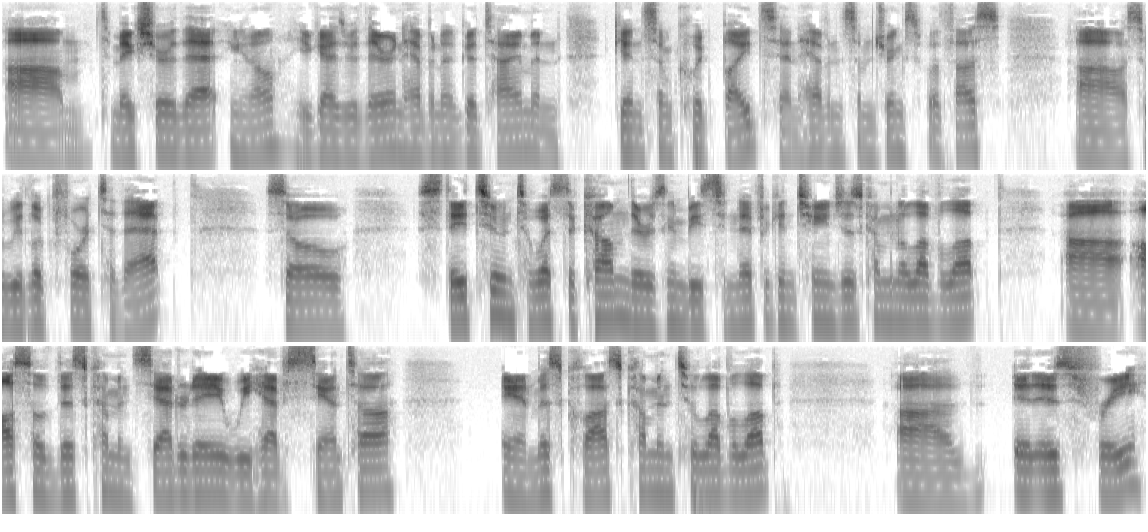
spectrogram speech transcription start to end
um, to make sure that you know you guys are there and having a good time and getting some quick bites and having some drinks with us. Uh, so we look forward to that. So stay tuned to what's to come. There's going to be significant changes coming to Level Up. Uh, also, this coming Saturday, we have Santa and Miss Claus coming to Level Up. Uh, it is free.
